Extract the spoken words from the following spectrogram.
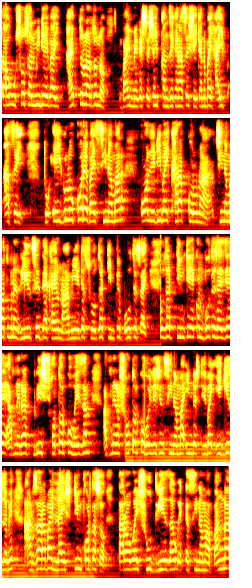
তাও সোশ্যাল মিডিয়ায় ভাই হাইপ তোলার জন্য। ভাই, মেগাস্টার শাহিব খান যেখানে আছে, সেইখানে ভাই হাইপ আছেই। তো এইগুলো করে ভাই সিনেমার কোয়ালিটি ভাই খারাপ করো না। সিনেমা তোমরা রিলসে দেখায়ও না। আমি এটা সোলজার টিমকে বলতে চাই। সোলজার টিমকে এখন বলতে চাই যে, আপনারা প্লিজ সতর্ক হয়ে যান। আপনারা সতর্ক হইলে সিনেমা ইন্ডাস্ট্রি ভাই এগিয়ে যাবে। আর যারা ভাই লাইভ স্ট্রিম করতেছো, তারাও ভাই সুদ্রিয়ে যাও। একটা সিনেমা বাংলা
